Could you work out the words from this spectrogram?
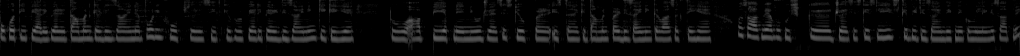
بہت ہی پیارے پیارے دامن کے ڈیزائن ہیں، بڑی خوبصورت عید کے اوپر پیاری پیاری ڈیزائننگ کی گئی ہے، تو آپ بھی اپنے نیو ڈریسز کے اوپر اس طرح کی دامن پر ڈیزائننگ کروا سکتے ہیں، اور ساتھ میں آپ کو کچھ ڈریسز کے سلیوز کے بھی ڈیزائن دیکھنے کو ملیں گے ساتھ میں۔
